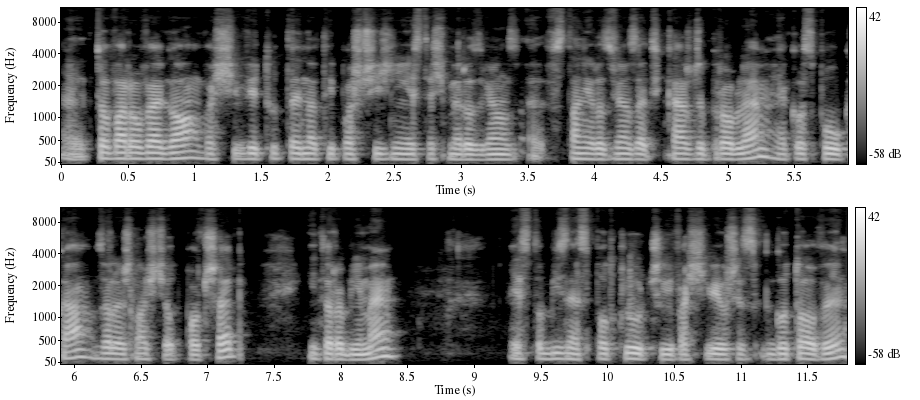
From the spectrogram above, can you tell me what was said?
e, towarowego. Właściwie tutaj na tej płaszczyźnie jesteśmy w stanie rozwiązać każdy problem jako spółka, w zależności od potrzeb i to robimy. Jest to biznes pod klucz, czyli właściwie już jest gotowy.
